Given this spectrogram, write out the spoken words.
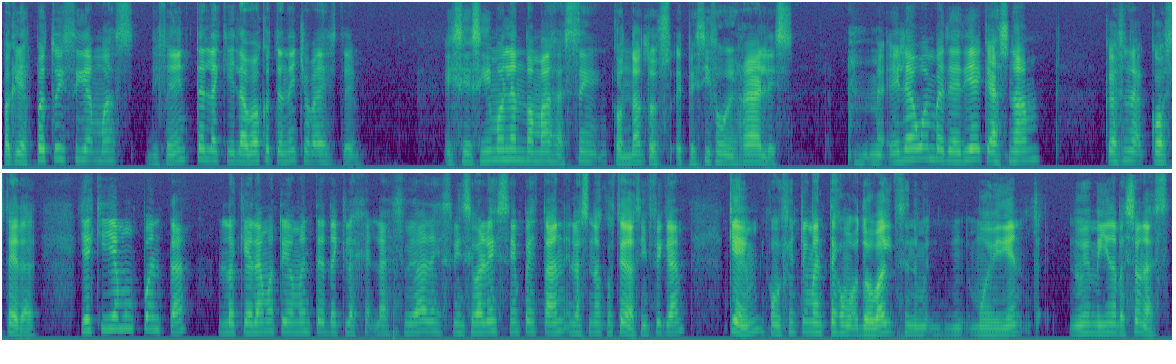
Para que después todo sea más diferente a la que la vaca te han hecho para este. Y si seguimos hablando más así con datos específicos y reales el agua en batería que es una que es una costera. Y aquí en cuenta lo que hablamos anteriormente de que las ciudades principales siempre están en la zona costera. Significa que conjuntamente como Dubai se moverían 9 millones de personas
